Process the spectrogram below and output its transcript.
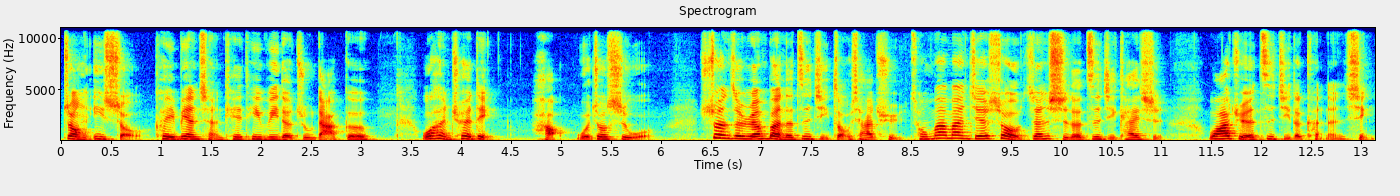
中一首可以变成 KTV 的主打歌。我很确定，好，我就是我。顺着原本的自己走下去，从慢慢接受真实的自己开始，挖掘自己的可能性。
